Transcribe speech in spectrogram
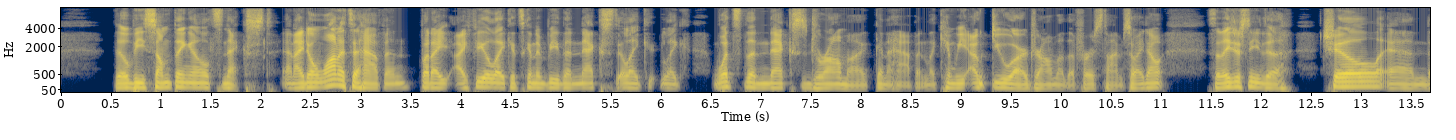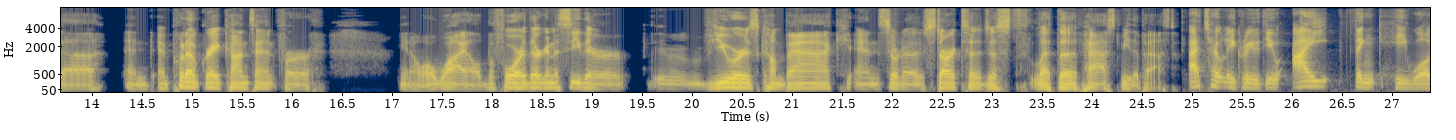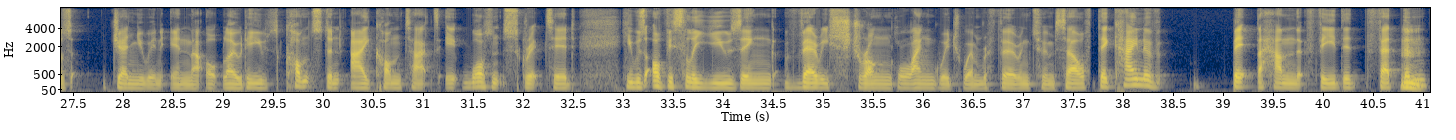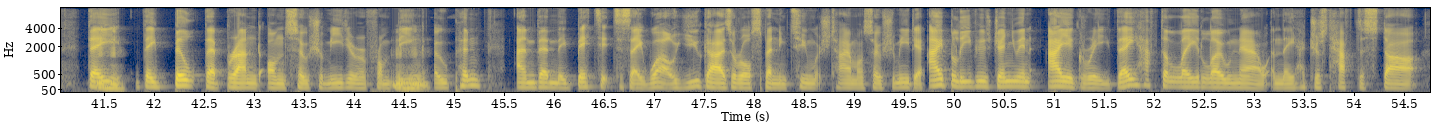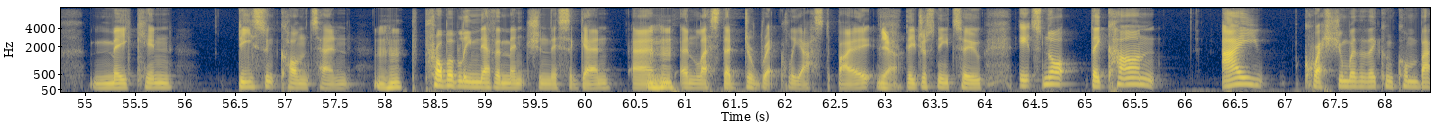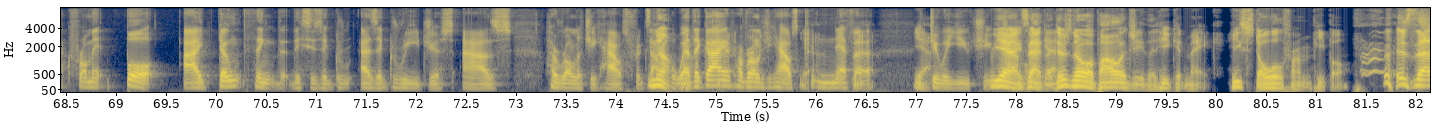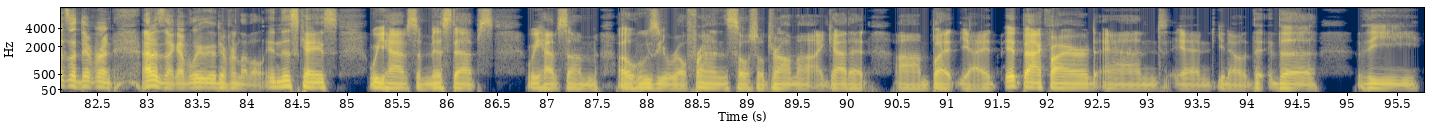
there'll be something else next and i don't want it to happen but i i feel like it's going to be the next like like what's the next drama going to happen like can we outdo our drama the first time so i don't so they just need to chill and uh and and put out great content for you know a while before they're going to see their viewers come back and sort of start to just let the past be the past. I totally agree with you. I think he was genuine in that upload. He was constant eye contact. It wasn't scripted. He was obviously using very strong language when referring to himself. They kind of bit the hand that feeded fed them. Mm. They mm-hmm. they built their brand on social media and from being mm-hmm. open and then they bit it to say, well, you guys are all spending too much time on social media. I believe he was genuine. I agree. They have to lay low now and they just have to start making decent content. Mm-hmm. Probably never mention this again um, mm-hmm. unless they're directly asked by it. Yeah. They just need to. It's not, they can't. I question whether they can come back from it, but I don't think that this is ag- as egregious as Horology House, for example, no, where no, the guy at Horology House yeah, can never yeah, yeah. do a YouTube. Yeah, exactly. Again. There's no apology that he could make. He stole from people. that's a different. That is like a completely different level. In this case, we have some missteps. We have some oh, who's your real friends? Social drama. I get it. Um, but yeah, it it backfired, and and you know the the the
